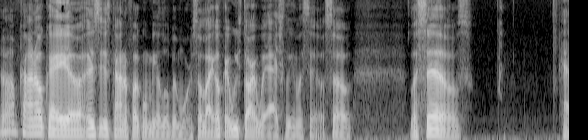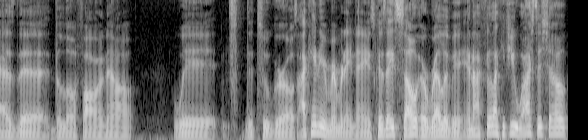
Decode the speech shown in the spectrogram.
I'm kind of okay. Uh, it's it's kind of fucking with me a little bit more. So like, okay, we start with Ashley and Lascelles. So Lascelles has the the little falling out with the two girls. I can't even remember their names because they so irrelevant. And I feel like if you watch the show,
